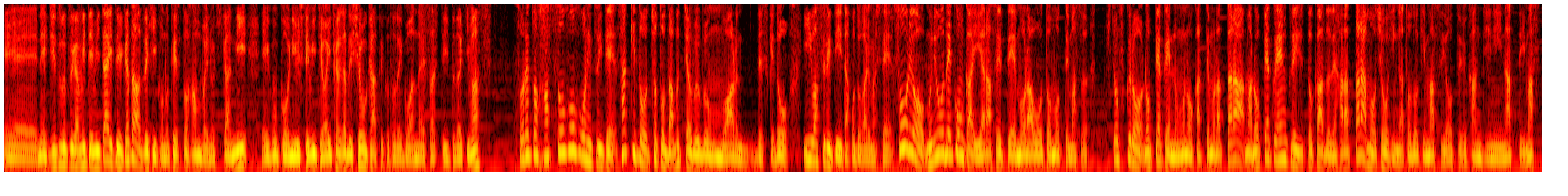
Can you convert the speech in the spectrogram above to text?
えー、ね、実物が見てみたいという方はぜひこのテスト販売の期間にご購入してみてはいかがでしょうかということでご案内させていただきます。それと発送方法について、さっきとちょっとダブっちゃう部分もあるんですけど、言い忘れていたことがありまして、送料無料で今回やらせてもらおうと思ってます。1袋600円のものを買ってもらったら、まあ、600円クレジットカードで払ったらもう商品が届きますよという感じになっています。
